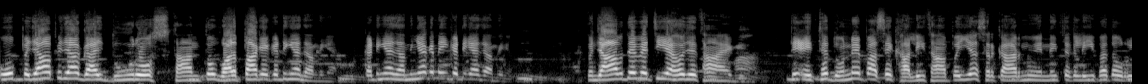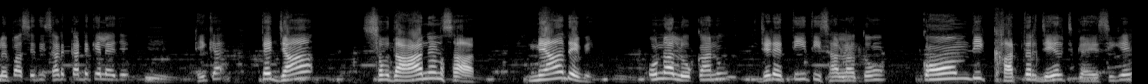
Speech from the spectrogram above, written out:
ਉਹ 50-50 ਗਜ ਦੂਰ ਉਸ ਸਥਾਨ ਤੋਂ ਵਲ ਪਾ ਕੇ ਕੱਢੀਆਂ ਜਾਂਦੀਆਂ। ਕੱਢੀਆਂ ਜਾਂਦੀਆਂ ਕਿ ਨਹੀਂ ਕੱਢੀਆਂ ਜਾਂਦੀਆਂ? ਪੰਜਾਬ ਦੇ ਵਿੱਚ ਹੀ ਇਹੋ ਜਿਹੇ ਥਾਂ ਹੈਗੇ। ਤੇ ਇੱਥੇ ਦੋਨੇ ਪਾਸੇ ਖਾਲੀ ਥਾਂ ਪਈ ਆ ਸਰਕਾਰ ਨੂੰ ਇੰਨੀ ਤਕਲੀਫ ਹੈ ਤਾਂ ਉਰਲੇ ਪਾਸੇ ਦੀ ਸੜਕ ਕੱਢ ਕੇ ਲੈ ਜੇ। ਠੀਕ ਹੈ ਤੇ ਜਾਂ ਸੰਵਿਧਾਨ ਅਨੁਸਾਰ ਨਿਆਂ ਦੇਵੇ ਉਹਨਾਂ ਲੋਕਾਂ ਨੂੰ ਜਿਹੜੇ 30 30 ਸਾਲਾਂ ਤੋਂ ਕੌਮ ਦੀ ਖਾਤਰ ਜੇਲ੍ਹ 'ਚ ਗਏ ਸੀਗੇ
